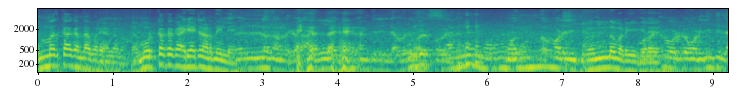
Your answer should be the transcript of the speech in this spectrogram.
അമ്മദ് കാക്ക് എന്താ പറയാനുള്ളത് നമുക്ക്? മുറുക്കൊക്കെ കാര്യമായിട്ട് നടന്നില്ലേ? ഒന്നും മുടങ്ങിക്കില്ല.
